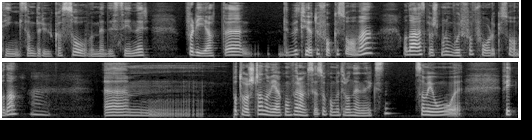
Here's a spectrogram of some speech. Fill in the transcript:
ting som bruk av sovemedisiner. Fordi at eh, det betyr at du får ikke sove. Og da er spørsmålet hvorfor får du ikke sove da? Mm. Um, på torsdag når vi har konferanse, så kommer Trond Henriksen. Som jo fikk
